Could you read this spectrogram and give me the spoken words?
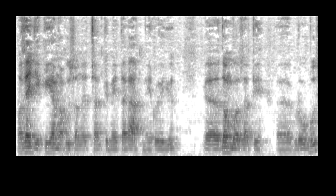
Az egyik ilyen a 25 cm átmérőjű domborzati globus,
